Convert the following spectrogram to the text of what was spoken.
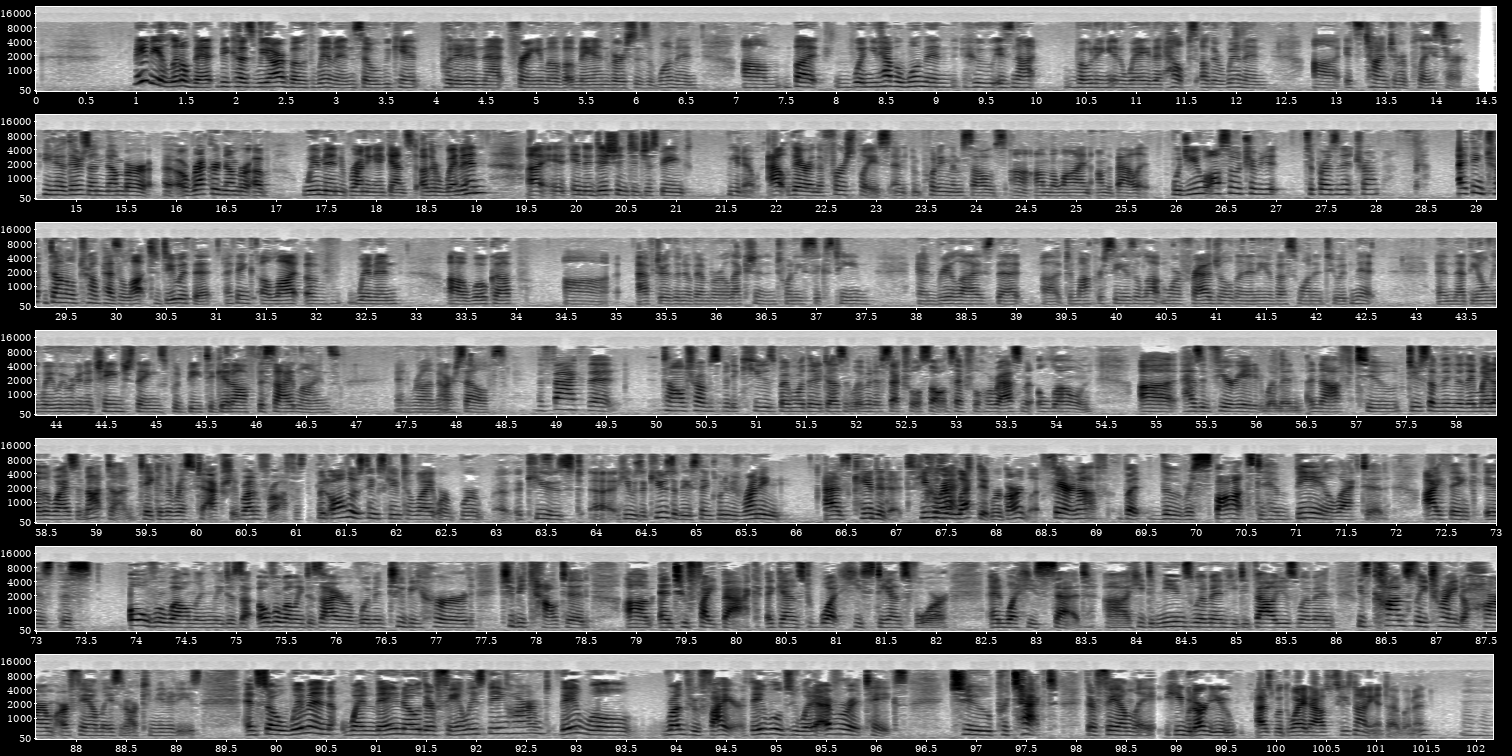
Maybe a little bit because we are both women, so we can't put it in that frame of a man versus a woman. Um, but when you have a woman who is not voting in a way that helps other women, uh, it's time to replace her. You know, there's a number, a record number of women running against other women, uh, in, in, addition to just being, you know, out there in the first place and, and putting themselves uh, on the line on the ballot. Would you also attribute it to President Trump? I think Tr- Donald Trump has a lot to do with it. I think a lot of women uh, woke up uh, after the November election in 2016 and realized that uh, democracy is a lot more fragile than any of us wanted to admit, and that the only way we were going to change things would be to get off the sidelines and run ourselves. The fact that Donald Trump has been accused by more than a dozen women of sexual assault and sexual harassment alone uh, has infuriated women enough to do something that they might otherwise have not done, taken the risk to actually run for office. But all those things came to light or were uh, accused, uh, he was accused of these things when he was running as candidate. He Correct. was elected regardless. Fair enough. But the response to him being elected, I think, is this overwhelmingly desi- overwhelming desire of women to be heard, to be counted, um, and to fight back against what he stands for and what he said. Uh, he demeans women, he devalues women. He's constantly trying to harm our families and our communities. And so, women, when they know their family's being harmed, they will run through fire. They will do whatever it takes to protect their family. He would argue, as with the White House, he's not anti women. Mm-hmm.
